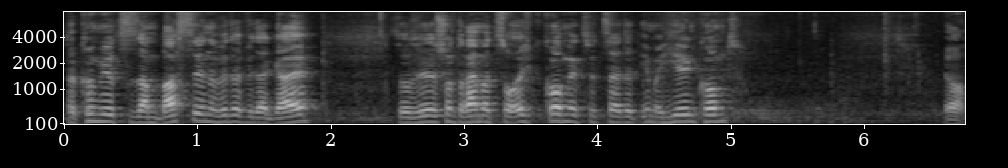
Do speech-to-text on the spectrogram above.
Da können wir zusammen basteln, dann wird das wieder geil. So, wir sind schon dreimal zu euch gekommen, jetzt wird Zeit, dass ihr mal hier hinkommt. Ja,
